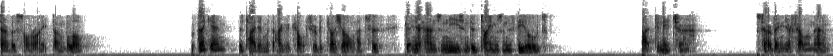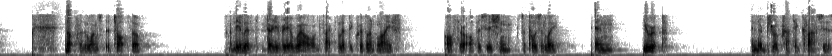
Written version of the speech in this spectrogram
service all right down below. And again, it tied in with agriculture because you all had to get on your hands and knees and do times in the fields. Back to nature, serving your fellow man. Not for the ones at the top though. They lived very, very well. In fact, they lived equivalent life of their opposition, supposedly, in Europe, in their bureaucratic classes.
